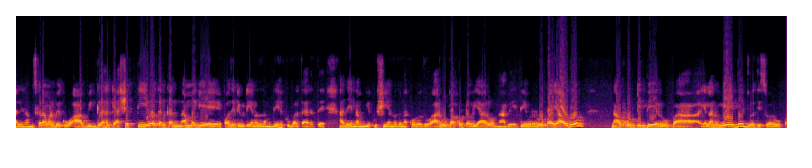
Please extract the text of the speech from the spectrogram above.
ಅಲ್ಲಿ ನಮಸ್ಕಾರ ಮಾಡಬೇಕು. ಆ ವಿಗ್ರಹಕ್ಕೆ ಆ ಶಕ್ತಿ ಇರೋ ತನಕ ನಮಗೆ ಪಾಸಿಟಿವಿಟಿ ಅನ್ನೋದು ನಮ್ಮ ದೇಹಕ್ಕೂ ಬರ್ತಾ ಇರುತ್ತೆ. ಅದೇ ನಮಗೆ ಖುಷಿ ಅನ್ನೋದನ್ನ ಕೊಡೋದು. ಆ ರೂಪ ಕೊಟ್ಟವ್ರು ಯಾರು? ನಾವೇ. ದೇವರ ರೂಪ ಯಾವುದು? ನಾವು ಕೊಟ್ಟಿದ್ದೇ ರೂಪ. ಎಲ್ಲಾನು ಮೀರಿದ್ದು ಜ್ಯೋತಿ ಸ್ವರೂಪ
